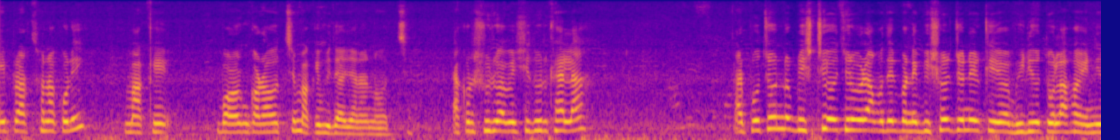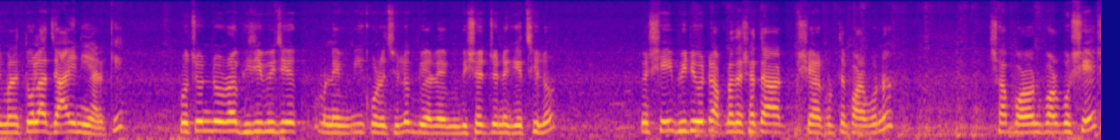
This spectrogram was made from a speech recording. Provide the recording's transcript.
এই প্রার্থনা করেই মাকে বরণ করা হচ্ছে, মাকে বিদায় জানানো হচ্ছে। এখন শুরু হবে সিঁদুর খেলা। আর প্রচণ্ড বৃষ্টি হয়েছিল বলে আমাদের মানে বিসর্জনের কি ভিডিও তোলা হয়নি মানে তোলা যায়নি আর কি। প্রচণ্ড ওরা ভিজে ভিজে মানে ই করেছিল মানে বিসর্জনে গেছিল। তো সেই ভিডিওটা আপনাদের সাথে আর শেয়ার করতে পারব না। সব বরণ পর্ব শেষ।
